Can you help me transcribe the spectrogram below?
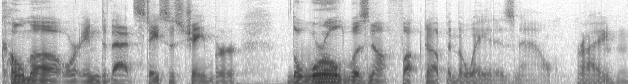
coma or into that stasis chamber, the world was not fucked up in the way it is now, right? Mm-hmm.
